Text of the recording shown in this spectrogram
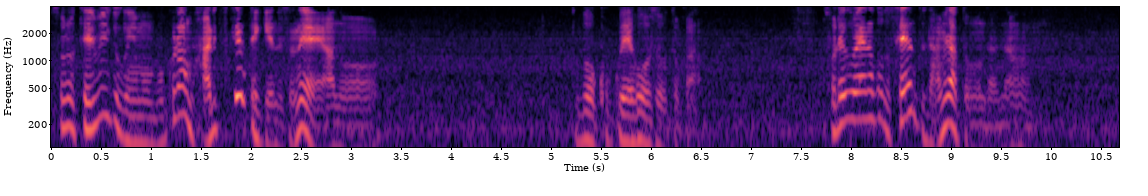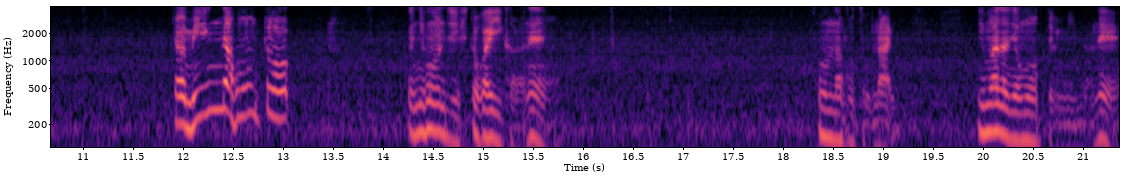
それをテレビ局にも僕らも貼り付けんといけんですね。あの、某国営放送とか。それぐらいのことせんとダメだと思うんだよな。だからみんな本当、日本人人がいいからね。そんなことない。未だに思ってるみんなね。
